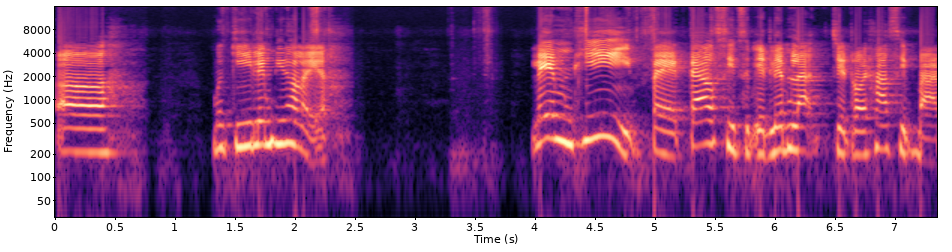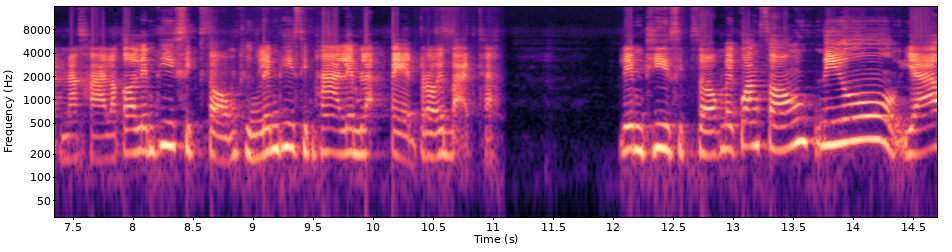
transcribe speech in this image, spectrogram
เอ่อ เมื่อกี้เล่มที่เท่าไหร่อะเล่มที่แปดเก้าสิบสิบเอ็ดเล่มละเจ็ดร้อยห้าสิบาทนะคะ แล้วก็เล่มที่สิบสองถึงเล่มที่สิบห้าเล่มละแปดร้อยบาทค่ะ เล่มที่สิบสองใบกว้างสองนิ้ว ยาว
